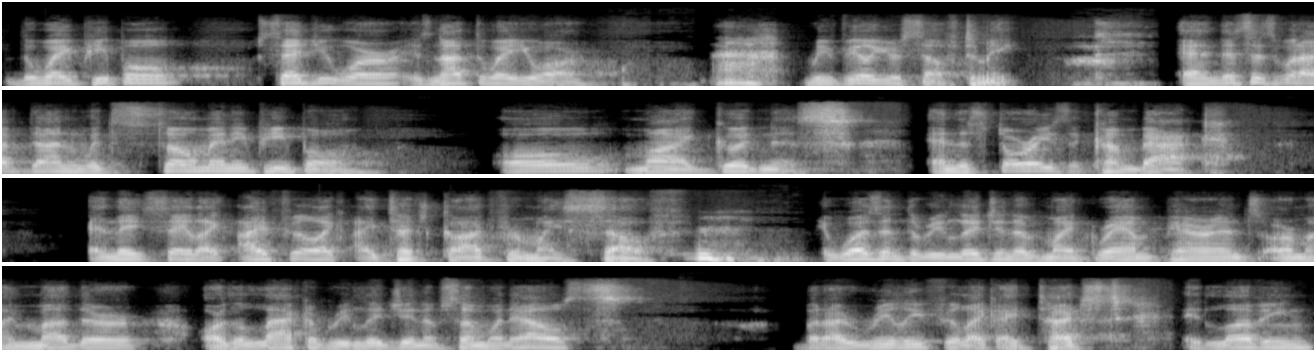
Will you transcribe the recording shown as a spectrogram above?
the way people said you were is not the way you are. Ah. Reveal yourself to me. And this is what I've done with so many people. Oh my goodness. And the stories that come back and they say, like, I feel like I touched God for myself. It wasn't the religion of my grandparents or my mother or the lack of religion of someone else, but I really feel like I touched a loving,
